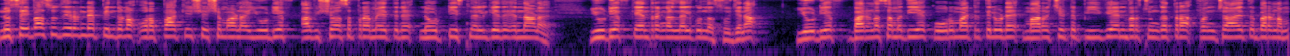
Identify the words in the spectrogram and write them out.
നുസൈബ സുധീറിന്റെ പിന്തുണ ഉറപ്പാക്കിയ ശേഷമാണ് യു ഡി എഫ് അവിശ്വാസ പ്രമേയത്തിന് നോട്ടീസ് നൽകിയത് എന്നാണ് യു ഡി എഫ് കേന്ദ്രങ്ങൾ നൽകുന്ന സൂചന. യു ഡി എഫ് ഭരണസമിതിയെ കൂറുമാറ്റത്തിലൂടെ മറിച്ചിട്ട് പി വി അൻവർ ചുങ്കത്ര പഞ്ചായത്ത് ഭരണം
